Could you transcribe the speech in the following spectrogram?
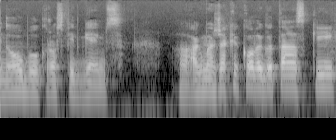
Noble CrossFit Games. Ak máš akékoľvek otázky,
